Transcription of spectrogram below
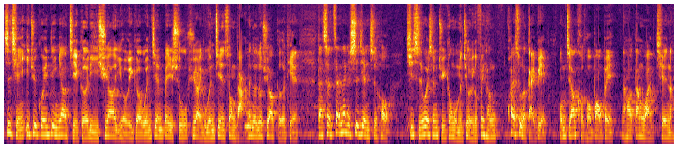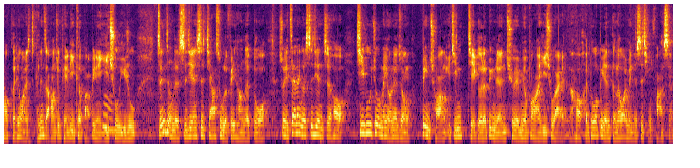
之前依据规定要解隔离，需要有一个文件背书，需要一个文件送达，那个都需要隔天。但是在那个事件之后。其实卫生局跟我们就有一个非常快速的改变，我们只要口头报备，然后当晚签，然后隔天晚隔天早上就可以立刻把病人移出移入，整整的时间是加速了非常的多。所以在那个事件之后，几乎就没有那种病床已经解隔的病人却没有办法移出来，然后很多病人等到外面的事情发生。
